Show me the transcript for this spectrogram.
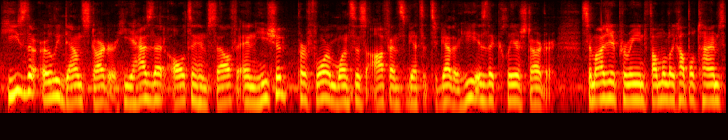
he's the early down starter. He has that all to himself, and he should perform once this offense gets it together. He is the clear starter. Samaje Perine fumbled a couple times.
